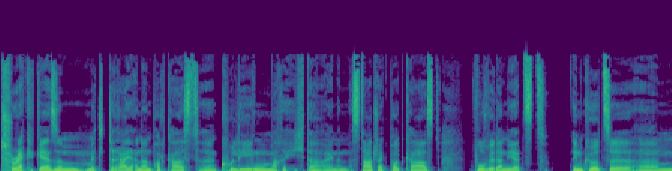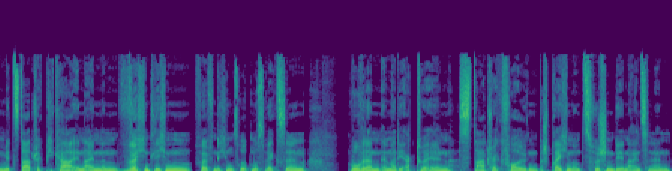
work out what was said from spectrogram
Trackgasm mit drei anderen Podcast-Kollegen mache ich da einen Star Trek Podcast, wo wir dann jetzt in Kürze ähm, mit Star Trek PK in einen wöchentlichen Veröffentlichungsrhythmus wechseln, wo wir dann immer die aktuellen Star Trek Folgen besprechen und zwischen den einzelnen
